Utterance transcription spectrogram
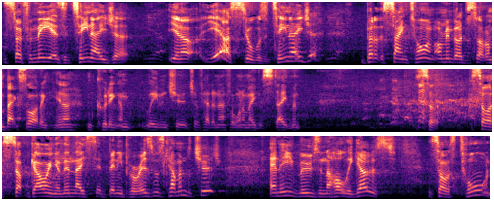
so for me as a teenager, you know, yeah, I still was a teenager, but at the same time, I remember I decided I'm backsliding, you know, I'm quitting, I'm leaving church, I've had enough, I want to make a statement. So, so I stopped going, and then they said Benny Perez was coming to church, and he moves in the Holy Ghost. And so I was torn.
